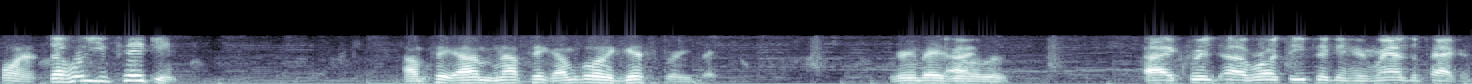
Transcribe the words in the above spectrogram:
point. So who are you picking? I'm pick. I'm not picking. I'm going against Green Bay. Green Bay's All going right. to lose. All right, Chris, uh, Royce, you picking here? Rams or Packers?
